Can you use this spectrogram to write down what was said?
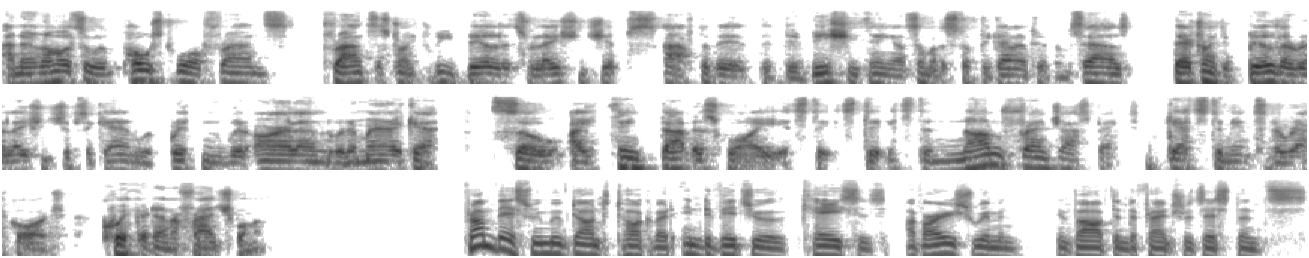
And then also in post-war France, France is trying to rebuild its relationships after the, the, the Vichy thing and some of the stuff they got into themselves. They're trying to build their relationships again with Britain, with Ireland, with America. So I think that is why it's the it's the it's the non-French aspect gets them into the record quicker than a French woman. From this, we moved on to talk about individual cases of Irish women involved in the French resistance.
